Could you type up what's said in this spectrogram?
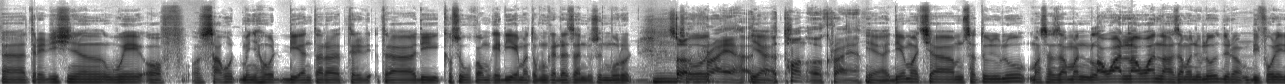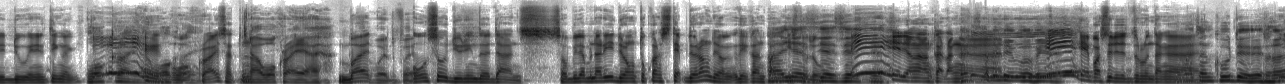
uh, traditional way of, of sahut menyahut di antara tra, tra, di suku kaum KDM ataupun kadazan dusun murut. Sort of cry ah. Yeah. A taunt or a cry ah. Ya, yeah, dia macam satu dulu masa zaman lawan-lawan lah zaman dulu dia before they do anything like War cry war war cry. cry satu. Nah, war cry yeah. But It. also during the dance. So bila menari dia orang tukar step dia orang dia, dia akan Ah, pangkis yes, dulu. yes, yes, eh, dia angkat tangan. Yeah. eh, lepas tu dia turun tangan. macam kuda lah.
